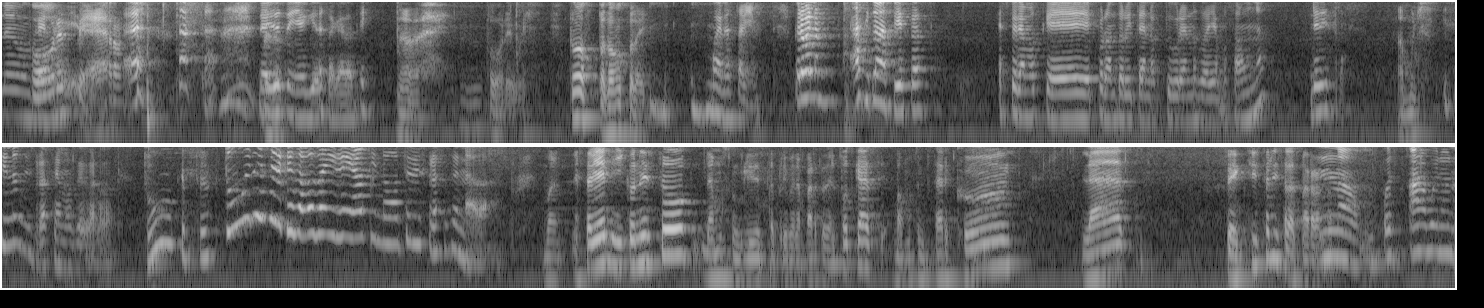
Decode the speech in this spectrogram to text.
Nunca Pobre perro. De ahí te tenía que ir a sacar a ti. Ay, Pobre güey. Todos pasamos por ahí. Bueno, está bien. Pero bueno, así con las fiestas. Esperemos que pronto, ahorita en octubre, nos vayamos a una de disfraces. A muchas. Y si nos disfracemos de verdad. ¿Tú qué te... Tú eres el que damos la idea si no te disfrazas de nada. Bueno, está bien. Y con esto damos concluida esta primera parte del podcast. Vamos a empezar con las sexy stories a las marronotas. No, pues, ah, bueno,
